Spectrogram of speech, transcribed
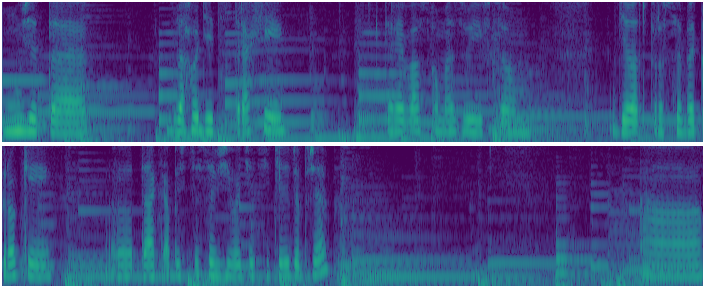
Můžete zahodit strachy, které vás omezují v tom dělat pro sebe kroky eh, tak, abyste se v životě cítili dobře. A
